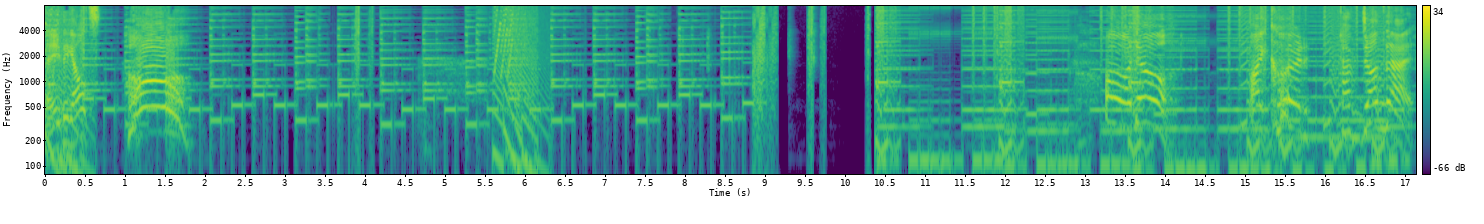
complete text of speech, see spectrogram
Anything else? Oh! Oh no! I could have done that!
